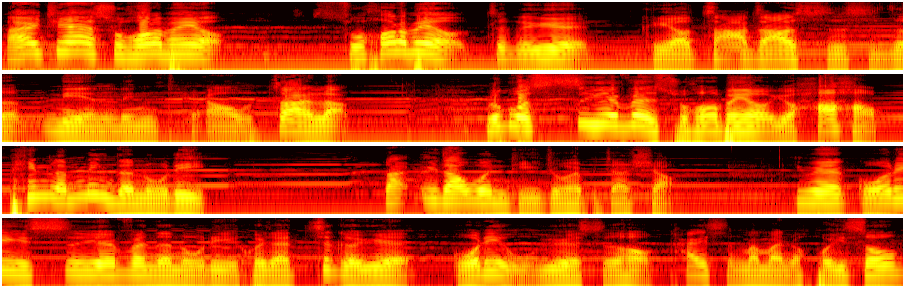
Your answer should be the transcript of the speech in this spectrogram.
来，接下来属猴的朋友，属猴的朋友，这个月可要扎扎实实的面临挑战了。如果四月份属猴的朋友有好好拼了命的努力，那遇到问题就会比较小，因为国历四月份的努力会在这个月国历五月的时候开始慢慢的回收。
